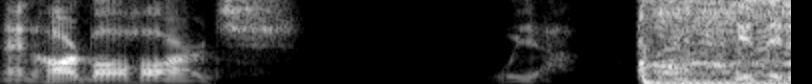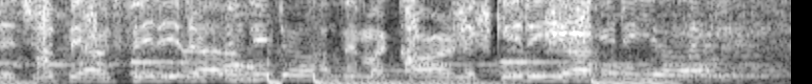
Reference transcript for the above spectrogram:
and Hardball Harge. We out. You see the drippy, I'm fitted up. Hop in my car and the giddy up.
